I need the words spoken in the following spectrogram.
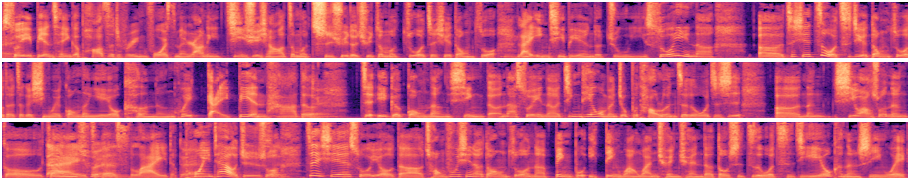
所以变成一个 positive reinforcement，让你继续想要这么持续的去这么做这些动作，来引起别人的注意。所以呢，呃，这些自我刺激的动作的这个行为功能也有可能会改变它的。这一个功能性的，那所以呢，今天我们就不讨论这个，我只是呃，能希望说能够在这个 slide point out，就是说这些所有的重复性的动作呢，并不一定完完全全的都是自我刺激，也有可能是因为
